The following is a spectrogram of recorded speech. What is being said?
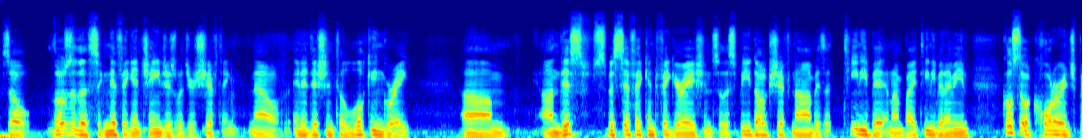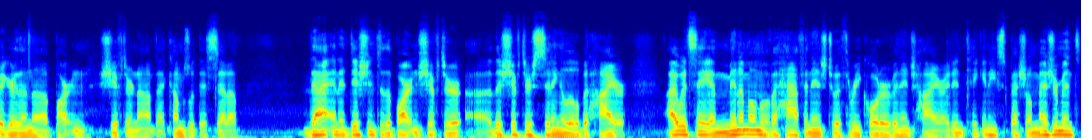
So those are the significant changes with your shifting. Now, in addition to looking great, um, on this specific configuration, so the Speed Dawg shift knob is a teeny bit, and by teeny bit I mean close to a quarter inch bigger than the Barton shifter knob that comes with this setup. That, in addition to the Barton shifter, uh, the shifter is sitting a little bit higher. I would say a minimum of a half an inch to a three quarter of an inch higher. I didn't take any special measurements,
